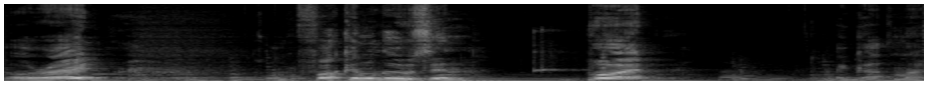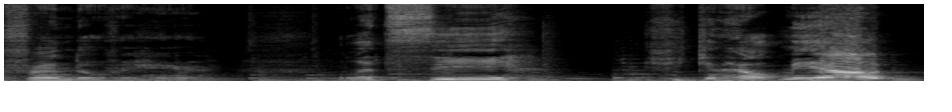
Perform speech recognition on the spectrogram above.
Alright. I'm fucking losing. But I got my friend over here. Let's see if he can help me out.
